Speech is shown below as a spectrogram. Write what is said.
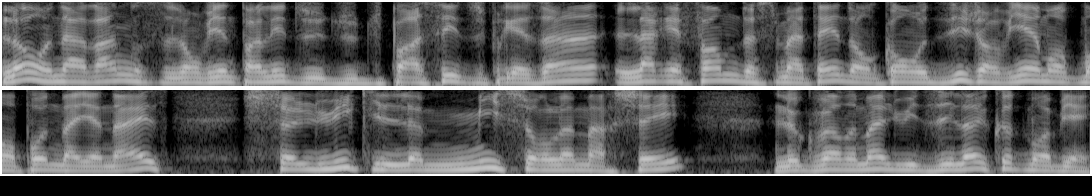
Là, on avance, on vient de parler du, passé et du présent. La réforme de ce matin, donc on dit, je reviens à mon, pot de mayonnaise, celui qui l'a mis sur le marché, le gouvernement lui dit, là, écoute-moi bien,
